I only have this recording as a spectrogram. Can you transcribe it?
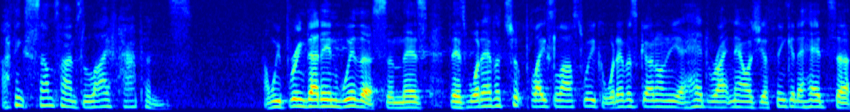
I think sometimes life happens. And we bring that in with us. And there's, there's whatever took place last week or whatever's going on in your head right now as you're thinking ahead to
